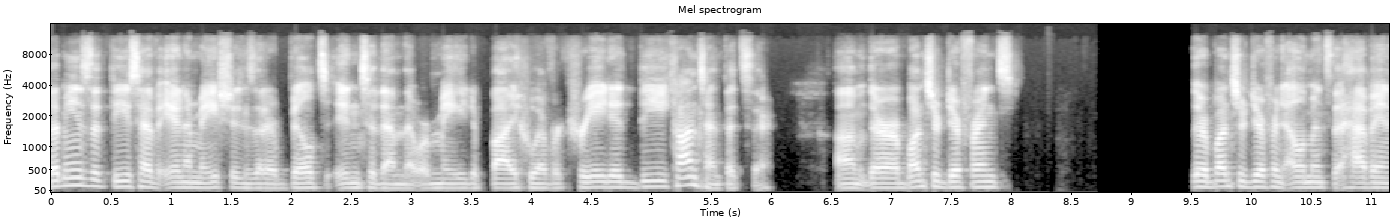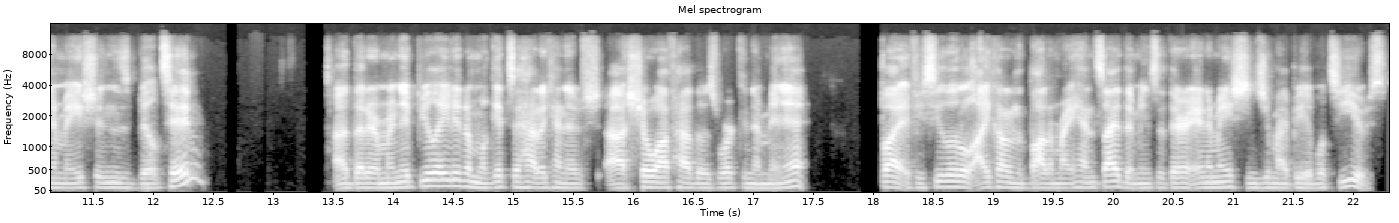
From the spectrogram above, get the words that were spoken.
That means that these have animations that are built into them that were made by whoever created the content that's there. Um, there are a bunch of different there are a bunch of different elements that have animations built in uh, that are manipulated, and we'll get to how to kind of uh, show off how those work in a minute. But if you see a little icon on the bottom right hand side, that means that there are animations you might be able to use.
